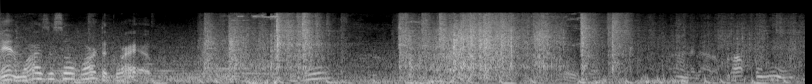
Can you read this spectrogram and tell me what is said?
Man, why is it so hard to grab? Kinda gotta pop them in.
